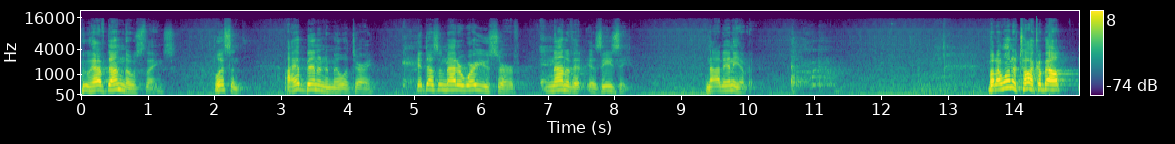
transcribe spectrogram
who have done those things. Listen, I have been in the military. It doesn't matter where you serve, none of it is easy. Not any of it. But I want to talk about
